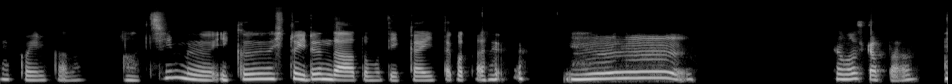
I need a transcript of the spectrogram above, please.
結構いるから。あ、ジム行く人いるんだと思って一回行ったことある。うーん。楽しかった？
